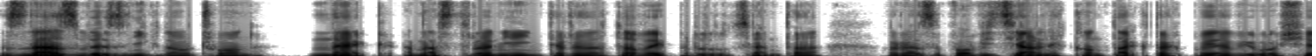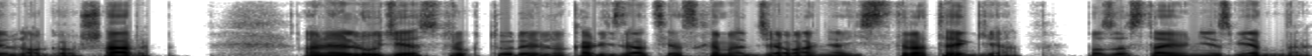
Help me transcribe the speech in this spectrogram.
Z nazwy zniknął człon NEC, a na stronie internetowej producenta oraz w oficjalnych kontaktach pojawiło się logo Sharp. Ale ludzie, struktury, lokalizacja, schemat działania i strategia pozostają niezmienne.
